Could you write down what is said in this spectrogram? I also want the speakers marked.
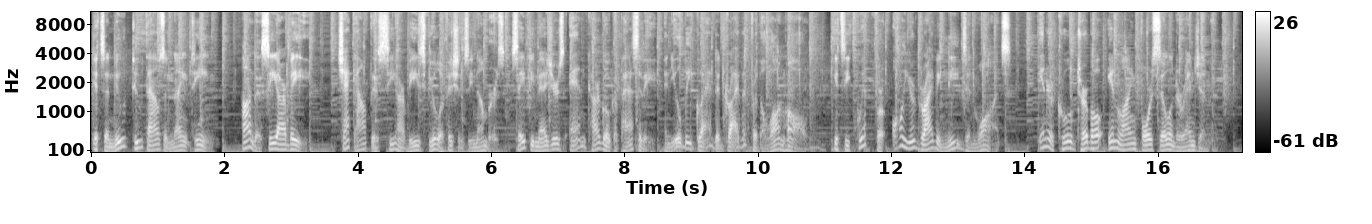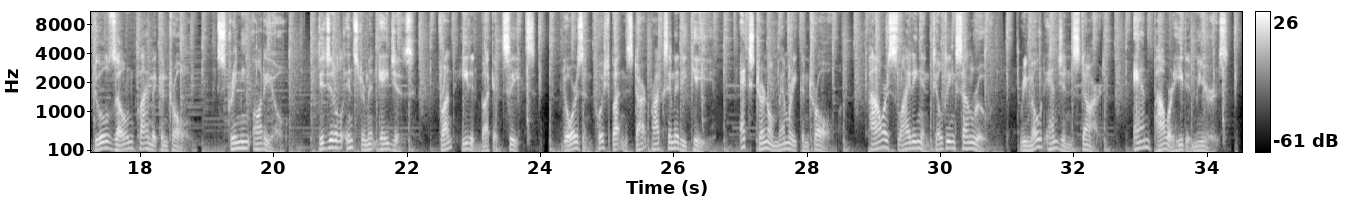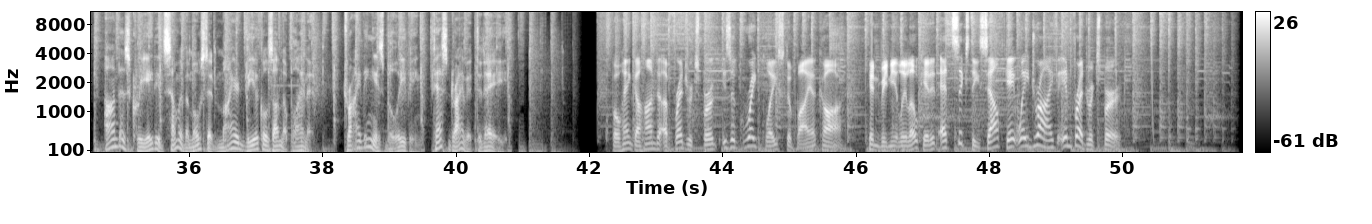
Speaker 1: It's a new 2019 Honda CRV. Check out this CRV's fuel efficiency numbers, safety measures, and cargo capacity, and you'll be glad to drive it for the long haul. It's equipped for all your driving needs and wants. Intercooled turbo inline four-cylinder engine, dual zone climate control, streaming audio, digital instrument gauges, front heated bucket seats, doors and push button start proximity key, external memory control, power sliding and tilting sunroof, remote engine start, and power heated mirrors. Honda's created some of the most admired vehicles on the planet. Driving is believing. Test drive it today.
Speaker 2: Pohanka Honda of Fredericksburg is a great place to buy a car. Conveniently located at 60 South Gateway Drive in Fredericksburg.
